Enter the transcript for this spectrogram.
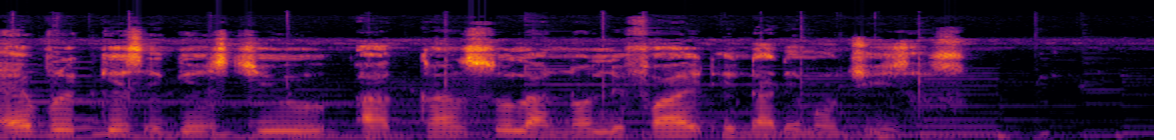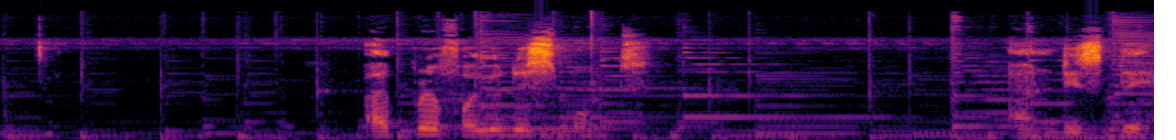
every case against you are cancelled and nullified in the name of Jesus. I pray for you this month and this day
